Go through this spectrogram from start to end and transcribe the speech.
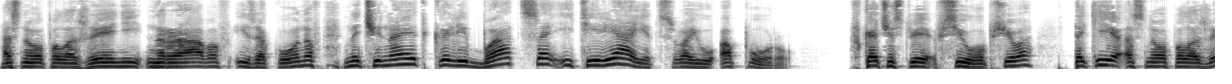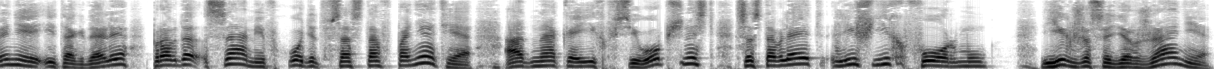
основоположений, нравов и законов, начинает колебаться и теряет свою опору. В качестве всеобщего такие основоположения и так далее, правда, сами входят в состав понятия, однако их всеобщность составляет лишь их форму, их же содержание,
